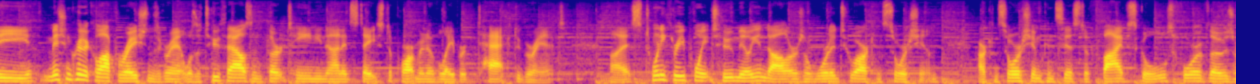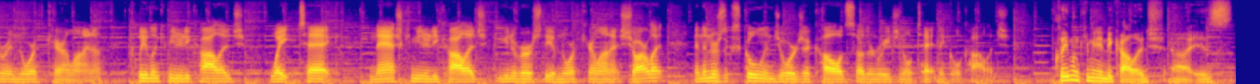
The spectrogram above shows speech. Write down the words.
The Mission Critical Operations Grant was a 2013 United States Department of Labor TACT grant. Uh, it's $23.2 million awarded to our consortium. Our consortium consists of five schools, four of those are in North Carolina. Cleveland Community College, Wake Tech, Nash Community College, University of North Carolina at Charlotte, and then there's a school in Georgia called Southern Regional Technical College. Cleveland Community College uh, is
